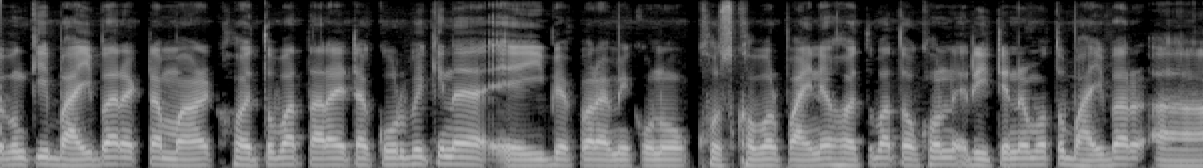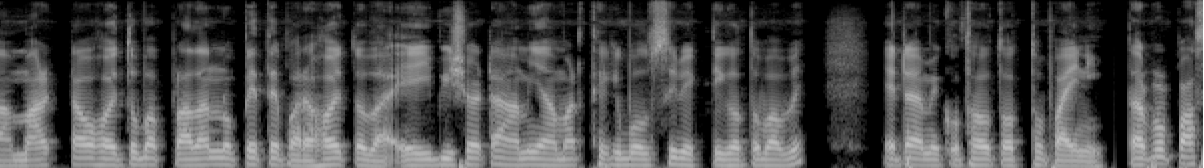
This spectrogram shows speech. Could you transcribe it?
এবং কি বাইবার একটা মার্ক হয়তোবা তারা এটা করবে কিনা এই ব্যাপারে আমি কোনো খোঁজ খবর পাই না হয়তোবা তখন রিটেনের মতো ভাইবার মার্কটাও হয়তোবা প্রাধান্য পেতে পারে। হয়তোবা এই বিষয়টা আমি আমার থেকে বলছি ব্যক্তিগতভাবে, এটা আমি কোথাও তথ্য পাইনি। তারপর পাঁচ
